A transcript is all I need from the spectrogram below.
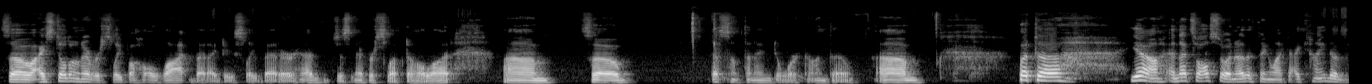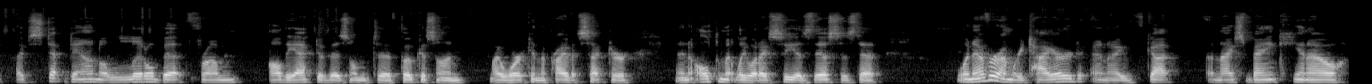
So I still don't ever sleep a whole lot, but I do sleep better. I've just never slept a whole lot. Um, so that's something I need to work on, though. Um, but uh, yeah, and that's also another thing. Like I kind of I've stepped down a little bit from all the activism to focus on my work in the private sector. And ultimately, what I see is this: is that whenever I'm retired and I've got a nice bank, you know,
